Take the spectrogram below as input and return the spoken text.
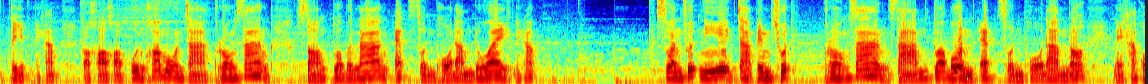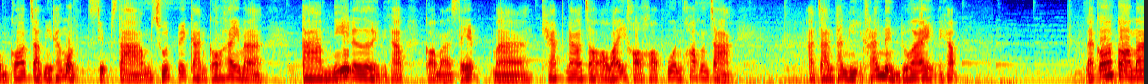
47 นะครับ ก็ขอขอบคุณข้อมูลจากโครงสร้าง 2 ตัวบนล่าง แอดสนโพดำด้วยนะครับ ส่วนชุดนี้จะเป็นชุด โครงสร้าง 3 ตัวบนแอดสนโพดำเนาะนะครับผมก็จะมีทั้งหมด 13 ชุดด้วยกันก็ให้มาตามนี้เลยนะครับ ก็มาเซฟมาแคปหน้าจอเอาไว้ขอขอบคุณข้อมูลจากอาจารย์ท่านนี้อีกครั้งหนึ่งด้วยนะครับ แล้วก็ต่อมา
